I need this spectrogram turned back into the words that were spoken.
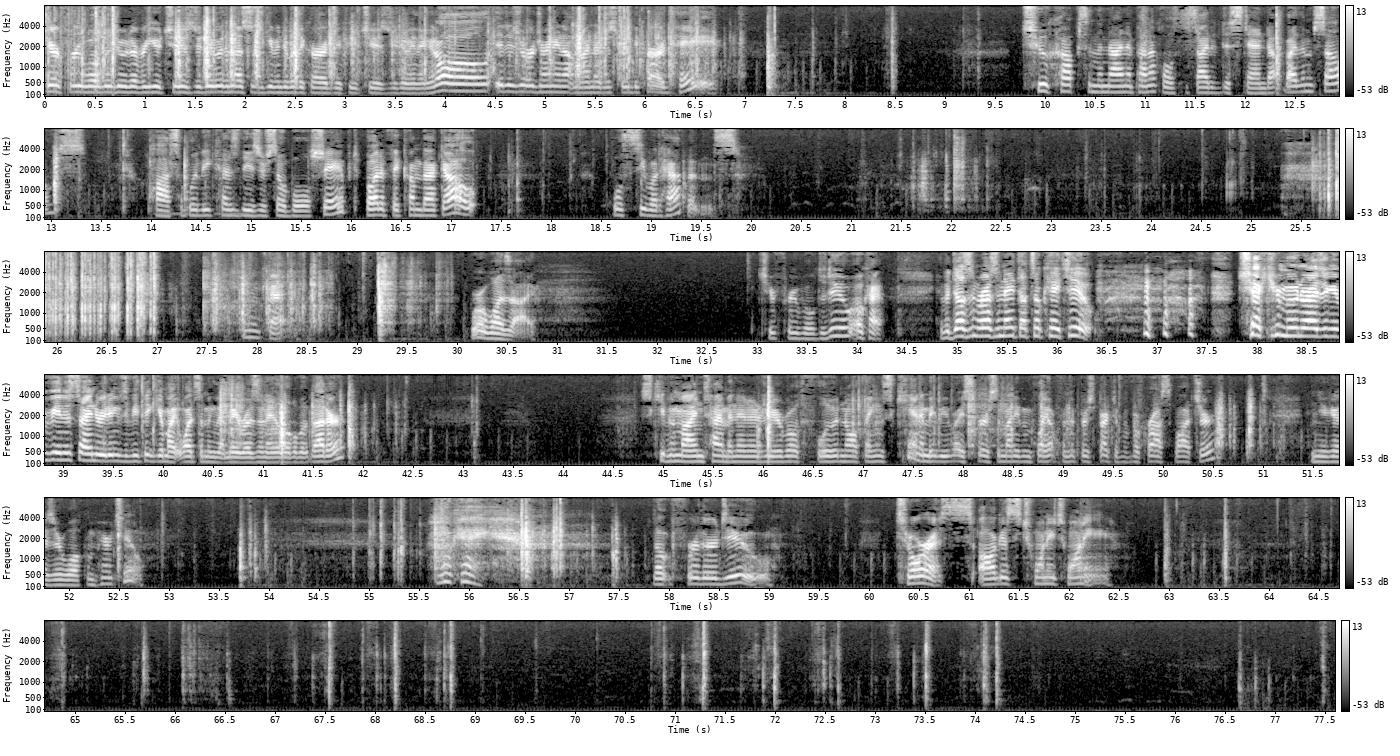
Your free will to do whatever you choose to do with the message given to you by the cards. If you choose to do anything at all, it is your journey, not mine. I just read the cards. Hey! Two Cups and the Nine of Pentacles decided to stand up by themselves. Possibly because these are so bowl-shaped. But if they come back out, we'll see what happens. Okay. Where was I? It's your free will to do. Okay. If it doesn't resonate, that's okay too. Check your moon, rising, and Venus sign readings if you think you might want something that may resonate a little bit better. Just keep in mind, time and energy are both fluid and all things can and maybe vice versa might even play out from the perspective of a cross watcher. And you guys are welcome here too. Okay. Without further ado, Taurus, August 2020.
